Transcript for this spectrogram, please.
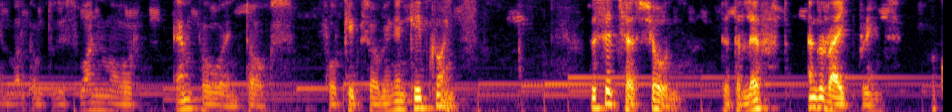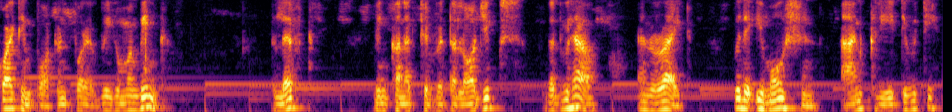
and welcome to this one more empowering talks for keep serving and keep growing. Research has shown that the left and the right brains are quite important for every human being. The left being connected with the logics that we have, and the right with the emotion and creativity.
